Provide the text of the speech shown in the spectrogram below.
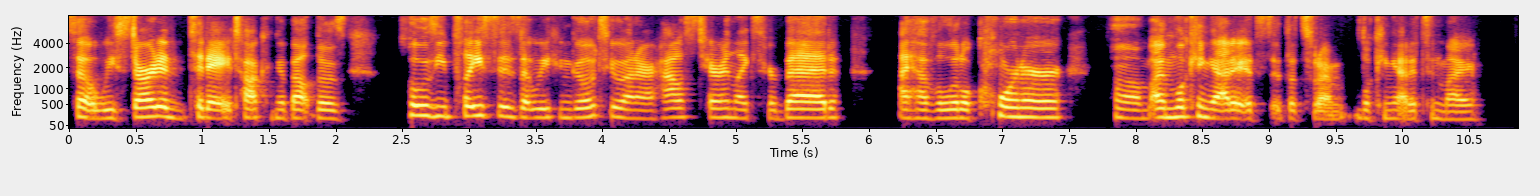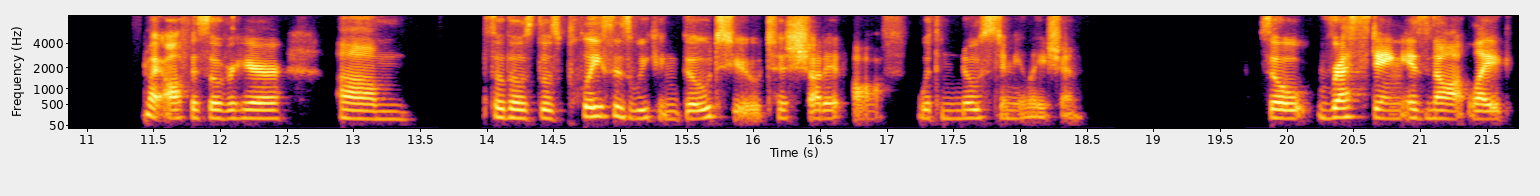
So we started today talking about those cozy places that we can go to on our house. Taryn likes her bed. I have a little corner. Um, I'm looking at it. It's that's what I'm looking at. It's in my my office over here. Um, so those those places we can go to to shut it off with no stimulation. So resting is not like,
